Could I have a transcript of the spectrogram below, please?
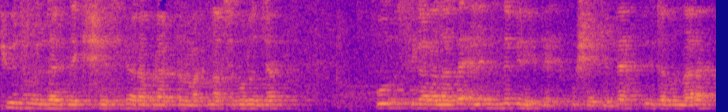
200'ün üzerinde kişiye sigara bıraktırmak nasip olunca bu sigaralar da elimizde birikti bu şekilde. Biz de bunları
